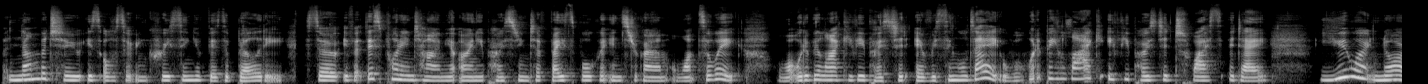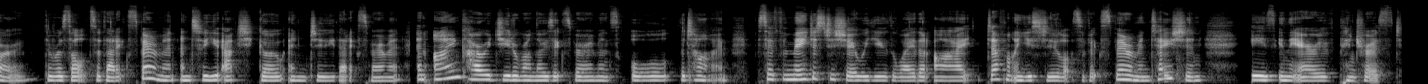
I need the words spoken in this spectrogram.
But number two is also increasing your visibility. So if at this point in time you're only posting to Facebook or Instagram once a week, what would it be like if you posted every single day? What would it be like if you posted twice a day? you won't know the results of that experiment until you actually go and do that experiment. And I encourage you to run those experiments all the time. So for me, just to share with you the way that I definitely used to do lots of experimentation is in the area of Pinterest.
